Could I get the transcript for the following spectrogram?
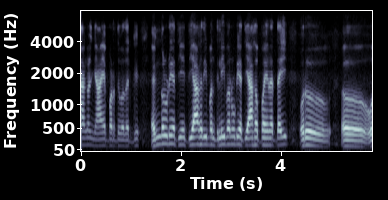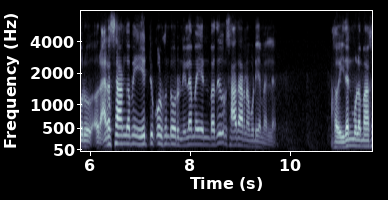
நாங்கள் நியாயப்படுத்துவதற்கு எங்களுடைய தியாக தீபம் திலீபனுடைய தியாக பயணத்தை ஒரு ஒரு ஒரு அரசாங்கமே ஏற்றுக்கொள்கின்ற ஒரு நிலைமை என்பது ஒரு சாதாரண விடயம் அல்ல. ஆகவே இதன் மூலமாக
